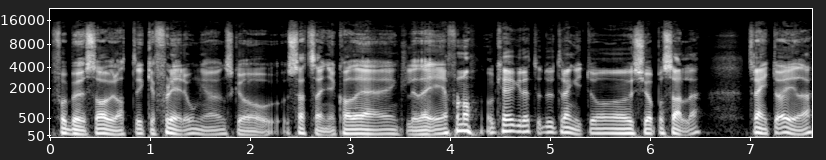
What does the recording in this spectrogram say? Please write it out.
forbausa over at ikke flere unge ønsker å sette seg inn i hva det er egentlig det er for noe. Ok, Greit, du trenger ikke å kjøpe og selge, trenger ikke å eie det,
